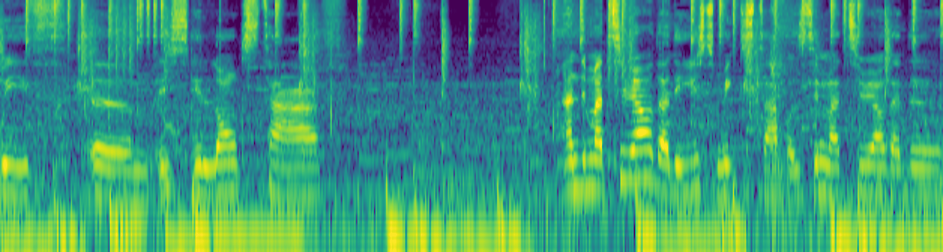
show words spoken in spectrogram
with um, a, a long staff. And the material that they used to make the staff was the material that the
